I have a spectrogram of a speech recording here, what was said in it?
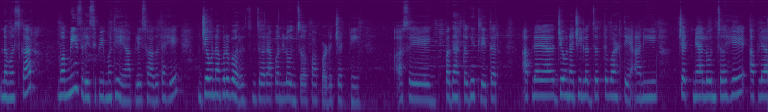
नमस्कार. मम्मीज रेसिपीमध्ये आपले स्वागत आहे. जेवणाबरोबर जर आपण लोणचं पापड चटणी असे पदार्थ घेतले तर आपल्या जेवणाची लज्जत वाढते आणि चटण्या लोणचं हे आपल्या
